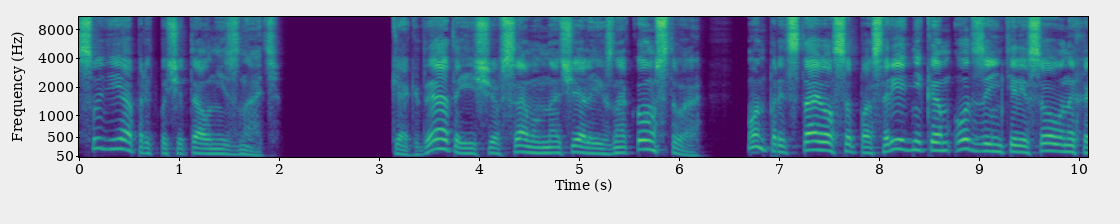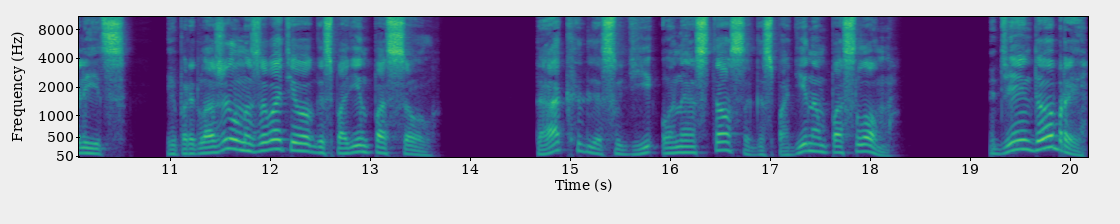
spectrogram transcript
судья предпочитал не знать. Когда-то, еще в самом начале их знакомства, он представился посредником от заинтересованных лиц и предложил называть его господин посол. Так для судьи он и остался господином послом. «День добрый,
